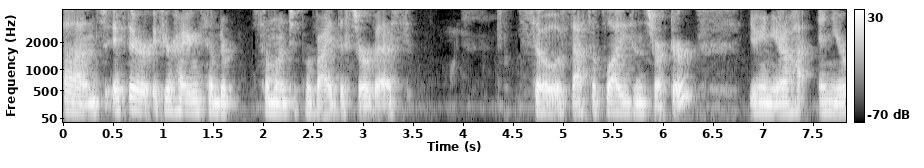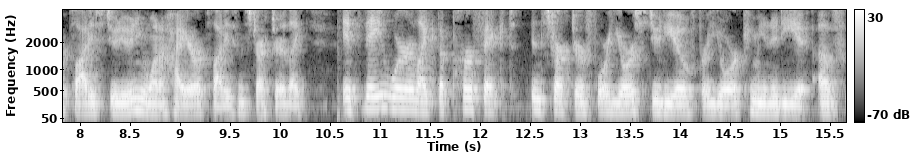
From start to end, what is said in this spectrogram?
Um, so if they're if you're hiring some to, someone to provide the service, so if that's a Pilates instructor, you're in your in your Pilates studio and you want to hire a Pilates instructor, like if they were like the perfect instructor for your studio, for your community of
